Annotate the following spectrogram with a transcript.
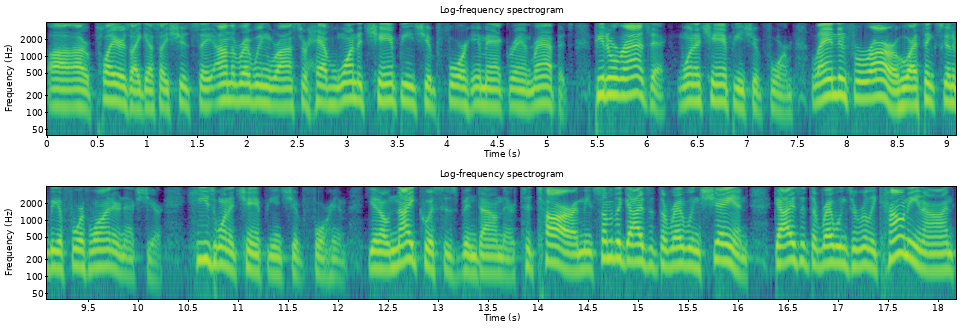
uh, or players, I guess I should say, on the Red Wing roster have won a championship for him at Grand Rapids. Peter Mrazek won a championship for him. Landon Ferraro, who I think is going to be a fourth liner next year, he's won a championship for him. You know, Nyquist has been down there. Tatar, I mean, some of the guys at the Red Wings, Sheahan, guys that the Red Wings are really counting on,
